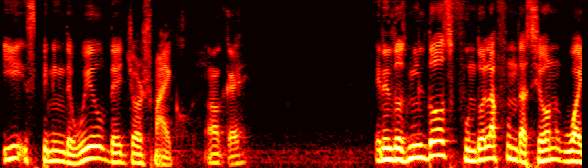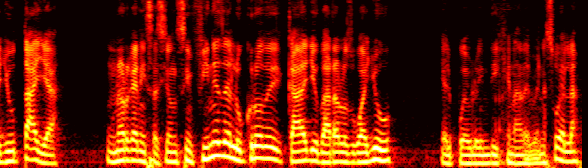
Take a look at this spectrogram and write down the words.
Y Spinning the Wheel de George Michael. Ok. En el 2002 fundó la Fundación Guayutaya, una organización sin fines de lucro dedicada a ayudar a los Guayú, el pueblo indígena de Venezuela.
